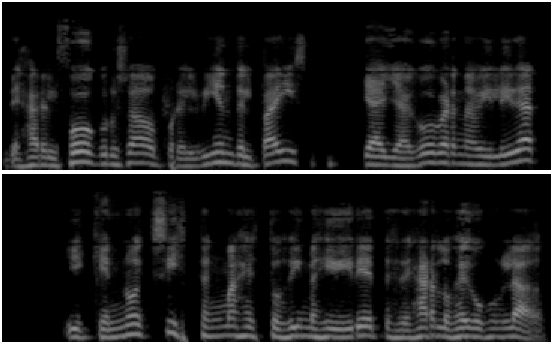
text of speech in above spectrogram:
dejar el fuego cruzado por el bien del país, que haya gobernabilidad y que no existan más estos dimes y diretes, dejar los egos a un lado.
